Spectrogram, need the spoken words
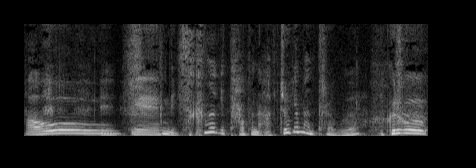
아우. 예. 근데 이상하게 답은 앞쪽에 많더라고요. 그리고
